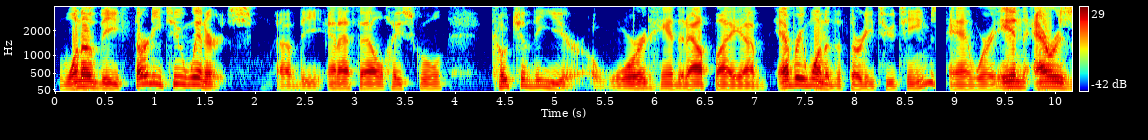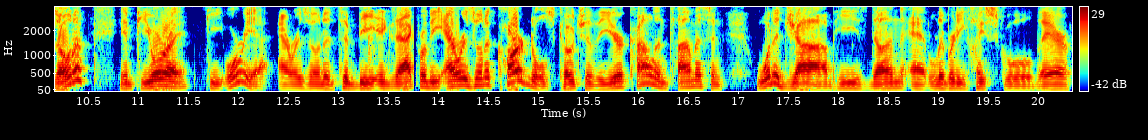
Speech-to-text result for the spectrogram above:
one of the 32 winners of the NFL High School Coach of the Year award handed out by uh, every one of the 32 teams. And we're in Arizona, in Peoria, Peoria, Arizona to be exact, for the Arizona Cardinals Coach of the Year, Colin Thomas. And what a job he's done at Liberty High School there.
